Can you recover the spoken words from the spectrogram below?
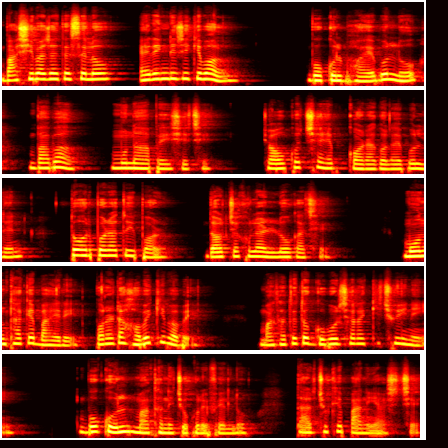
বাঁশি বাজাইতেছিল ইংরেজি বল। বকুল ভয়ে বলল, বাবা মুনা আপা এসেছে। শওকত সাহেব কড়া গলায় বললেন, তোর পড়া তুই পড়, দরজা খোলার লোক আছে। মন থাকে বাইরে, পড়াটা হবে কীভাবে? মাথাতে তো গোবর ছাড়া কিছুই নেই। বকুল মাথা নিচু করে ফেলল, তার চোখে পানি আসছে।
